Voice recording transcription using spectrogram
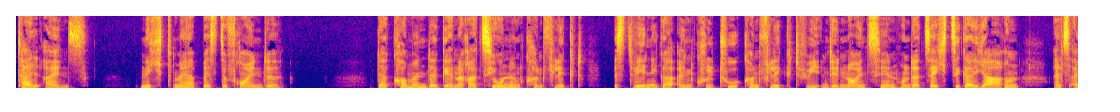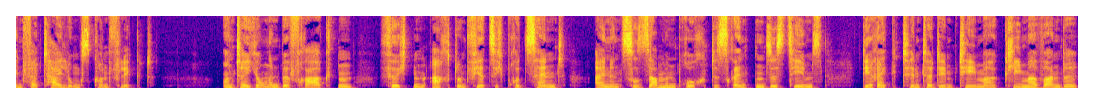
Teil 1 Nicht mehr beste Freunde Der kommende Generationenkonflikt ist weniger ein Kulturkonflikt wie in den 1960er Jahren als ein Verteilungskonflikt. Unter jungen Befragten fürchten 48 Prozent einen Zusammenbruch des Rentensystems direkt hinter dem Thema Klimawandel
